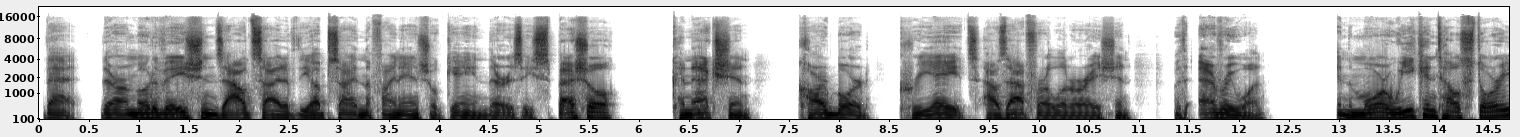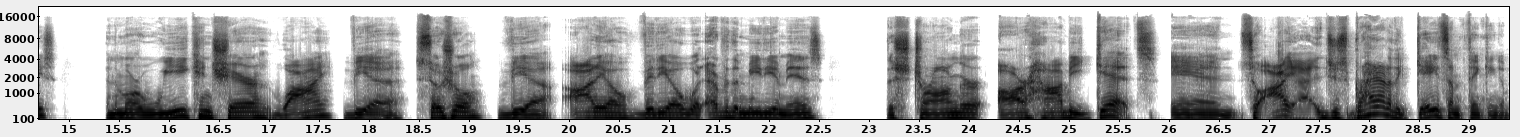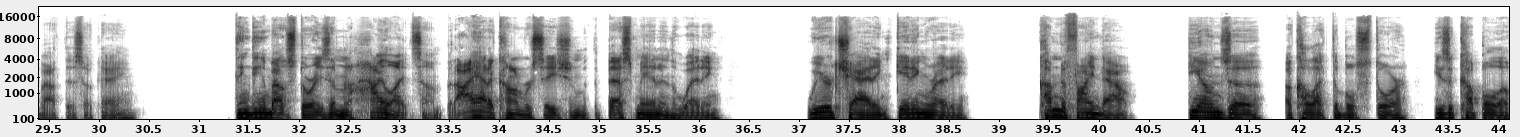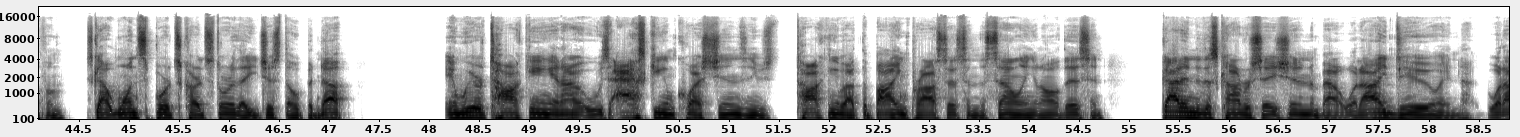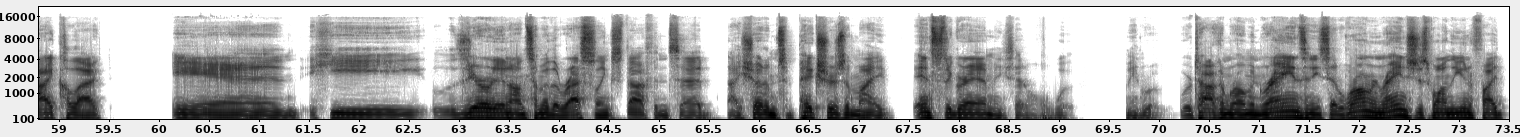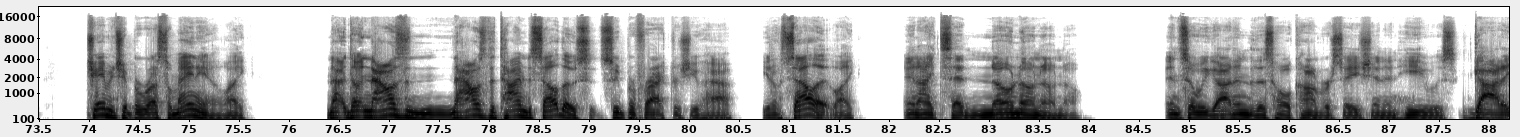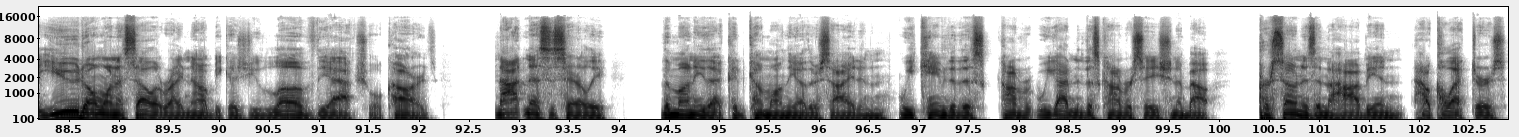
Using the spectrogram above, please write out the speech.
that there are motivations outside of the upside and the financial gain. There is a special connection cardboard creates. How's that for alliteration? With everyone. And the more we can tell stories and the more we can share why via social, via audio, video, whatever the medium is, the stronger our hobby gets. And so I just right out of the gates, I'm thinking about this, okay? Thinking about stories. I'm going to highlight some, but I had a conversation with the best man in the wedding. We were chatting, getting ready. Come to find out, he owns a, a collectible store. He's a couple of them. He's got one sports card store that he just opened up. And we were talking, and I was asking him questions, and he was talking about the buying process and the selling and all this, and got into this conversation about what I do and what I collect and he zeroed in on some of the wrestling stuff and said I showed him some pictures of my Instagram. He said, well, I mean, we're talking Roman Reigns, and he said, well, Roman Reigns just won the unified championship at WrestleMania. Like, now, now's now's the time to sell those super superfractors you have. You know, sell it. Like, and I said, no, no, no, no. And so we got into this whole conversation, and he was, got it. You don't want to sell it right now because you love the actual cards, not necessarily the money that could come on the other side. And we came to this, con- we got into this conversation about personas in the hobby and how collectors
